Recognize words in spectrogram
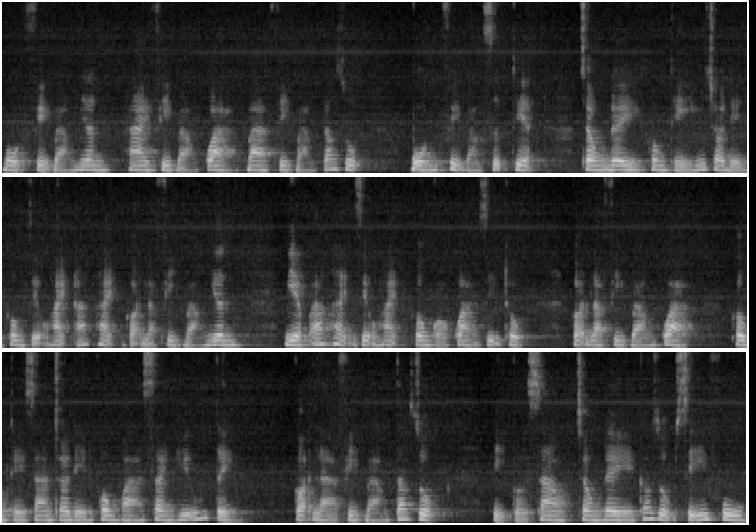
một phỉ báng nhân, hai phỉ báng quả, ba phỉ báng tác dụng bốn phỉ báng sự thiện. Trong đây không thí cho đến không diệu hạnh ác hạnh gọi là phỉ báng nhân. Nghiệp ác hạnh, diệu hạnh không có quả dị thục, gọi là phỉ báng quả. Không thế gian cho đến không hóa sanh hữu tình, gọi là phỉ báng tác dụng. Vì cớ sao trong đây các dụng sĩ phù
